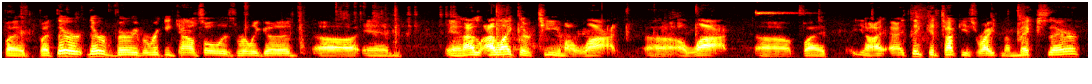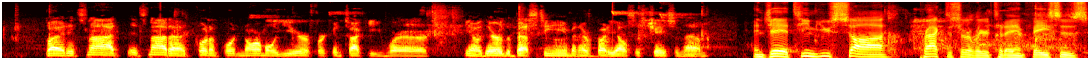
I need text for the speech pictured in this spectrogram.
but but they're they're very Ricky Council is really good, uh, and and I, I, like their team a lot, uh, a lot. Uh, but you know, I, I, think Kentucky's right in the mix there. But it's not it's not a quote unquote normal year for Kentucky where you know they're the best team and everybody else is chasing them. And Jay, a team you saw practice earlier today and faces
